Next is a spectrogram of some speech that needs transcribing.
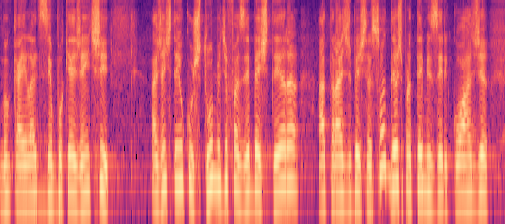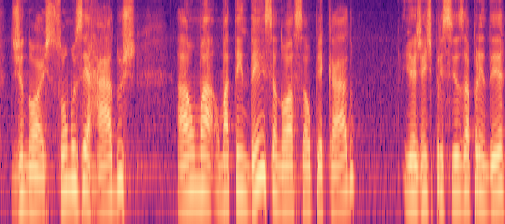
Não cair lá de cima, porque a gente, a gente tem o costume de fazer besteira atrás de besteira. Só Deus para ter misericórdia de nós. Somos errados, há uma, uma tendência nossa ao pecado, e a gente precisa aprender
